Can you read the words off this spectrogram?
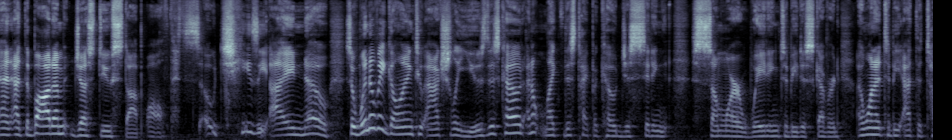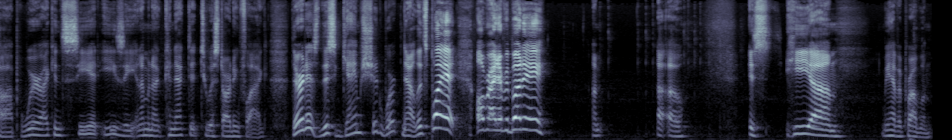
and at the bottom just do stop all. That's so cheesy, I know. So when are we going to actually use this code? I don't like this type of code just sitting somewhere waiting to be discovered. I want it to be at the top where I can see it easy and I'm going to connect it to a starting flag. There it is. This game should work now. Let's play it. All right, everybody. Um, uh oh. Is he, um, we have a problem.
